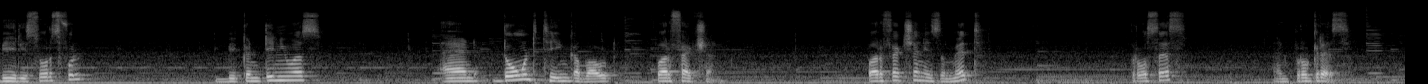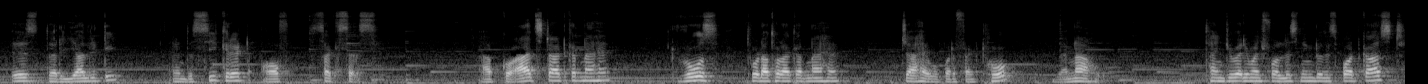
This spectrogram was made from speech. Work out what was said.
be resourceful be continuous and don't think about perfection. Perfection is a myth, process, and progress is the reality and the secret of success. आपको आज स्टार्ट करना है रोज़ थोड़ा थोड़ा करना है चाहे वो परफेक्ट हो या ना हो thank you very much for listening to this podcast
